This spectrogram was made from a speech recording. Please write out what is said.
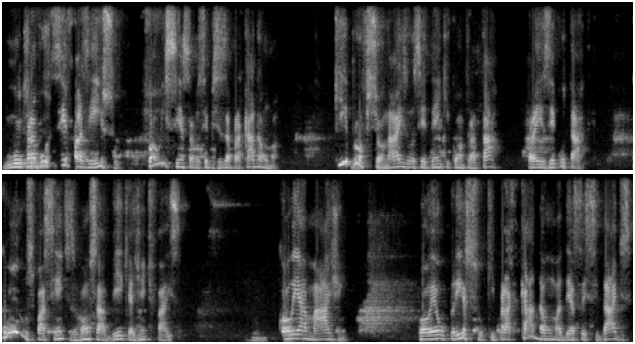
muito. Para você fazer isso, qual licença você precisa para cada uma? Que profissionais você tem que contratar para executar? Como os pacientes vão saber que a gente faz? Qual é a margem? Qual é o preço que para cada uma dessas cidades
